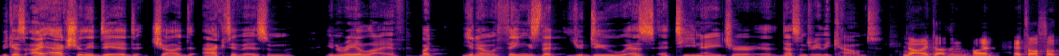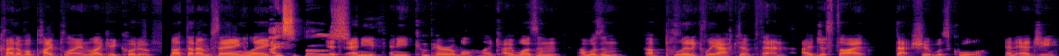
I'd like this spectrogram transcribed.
because I actually did Chud activism in real life, but, you know, things that you do as a teenager, it doesn't really count. No, it doesn't. But it's also kind of a pipeline. Like it could have. Not that I'm saying like I suppose it's any any comparable. Like I wasn't I wasn't uh, politically active then. I just thought that shit was cool and edgy.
